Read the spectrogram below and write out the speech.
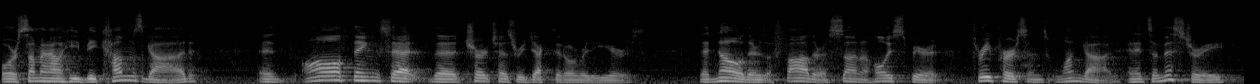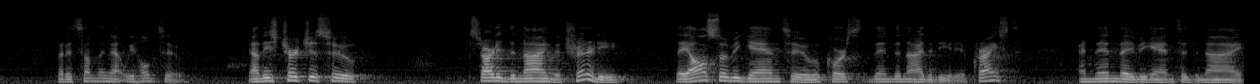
or somehow he becomes God. And all things that the church has rejected over the years. That no, there's a Father, a Son, a Holy Spirit, three persons, one God. And it's a mystery, but it's something that we hold to. Now, these churches who started denying the Trinity, they also began to, of course, then deny the deity of Christ, and then they began to deny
